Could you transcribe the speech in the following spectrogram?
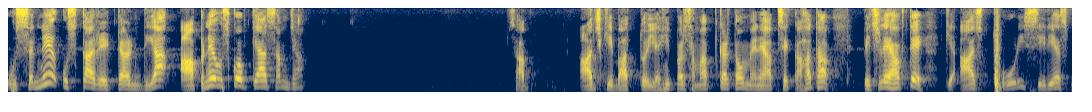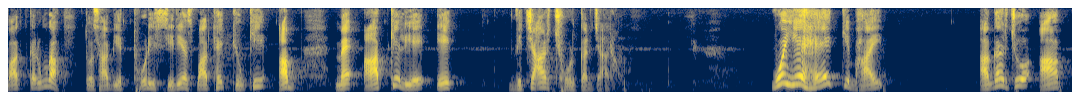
उसने उसका रिटर्न दिया, आपने उसको क्या समझा? साहब, आज की बात तो यहीं पर समाप्त करता हूँ। मैंने आपसे कहा था पिछले हफ़्ते कि आज थोड़ी सीरियस बात करूँगा। तो साहब, ये थोड़ी सीरियस बात है क्योंकि अब मैं आपके लिए एक विचार छोड़कर जा रहा हूँ। वो ये है कि भाई, अगर जो आप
